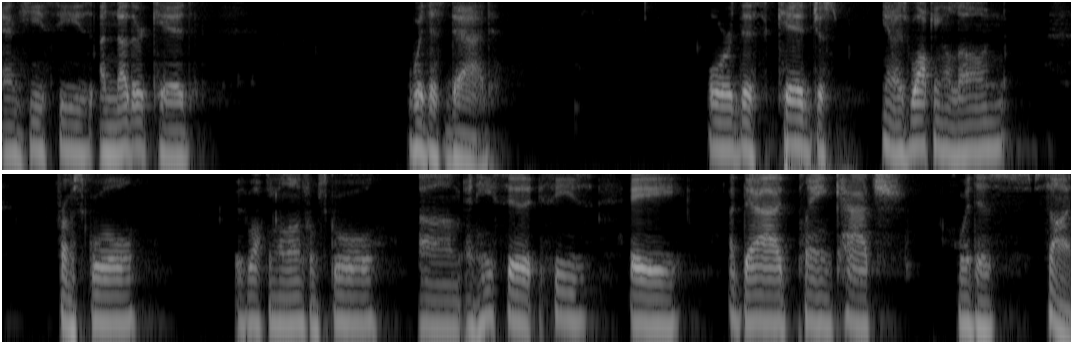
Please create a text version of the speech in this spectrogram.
and he sees another kid with his dad. Or this kid just you know is walking alone from school is walking alone from school um, and he see, sees a a dad playing catch with his son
